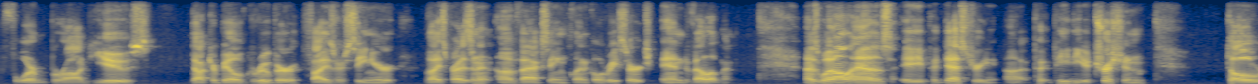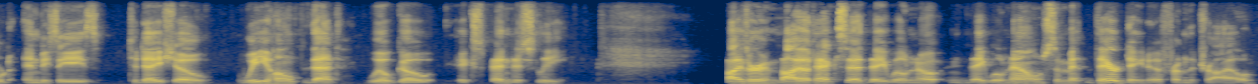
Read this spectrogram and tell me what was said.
for broad use. Dr. Bill Gruber, Pfizer Senior Vice President of Vaccine Clinical Research and Development, as well as a pedestrian, uh, pediatrician, told NBC's Today Show, We hope that will go expeditiously." Pfizer and BioTech said they will know they will now submit their data from the trial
